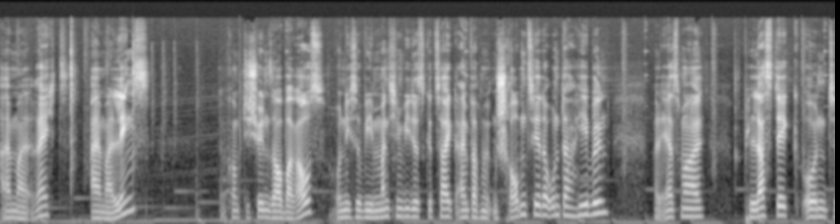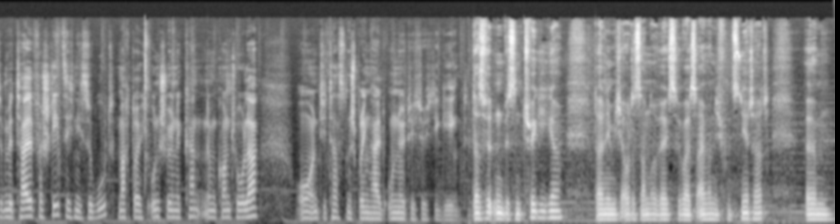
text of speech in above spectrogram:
Einmal rechts, einmal links. Dann kommt die schön sauber raus und nicht so wie in manchen Videos gezeigt, einfach mit einem Schraubenzieher darunter hebeln. Weil erstmal Plastik und Metall versteht sich nicht so gut, macht euch unschöne Kanten im Controller und die Tasten springen halt unnötig durch die Gegend. Das wird ein bisschen trickiger, da nehme ich auch das andere Werkzeug, weil es einfach nicht funktioniert hat. Ähm,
